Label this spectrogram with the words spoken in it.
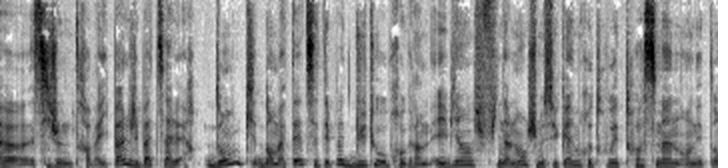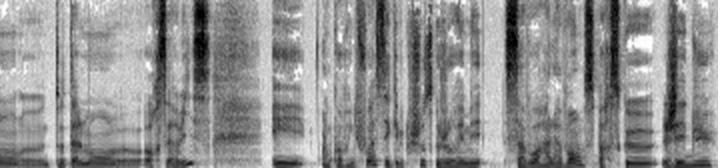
euh, si je ne travaille pas, j'ai pas de salaire. Donc, dans ma tête, c'était pas du tout au programme. Et eh bien, finalement, je me suis quand même retrouvée trois semaines en étant euh, totalement hors service. Et encore une fois, c'est quelque chose que j'aurais aimé savoir à l'avance parce que j'ai dû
